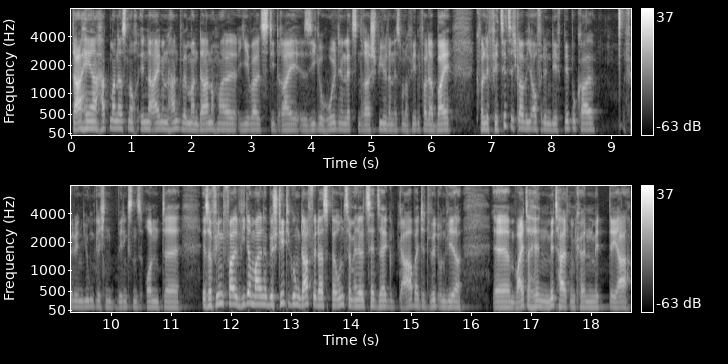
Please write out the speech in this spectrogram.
Daher hat man das noch in der eigenen Hand. Wenn man da nochmal jeweils die drei Siege holt in den letzten drei Spielen, dann ist man auf jeden Fall dabei. Qualifiziert sich, glaube ich, auch für den DFB-Pokal für den Jugendlichen wenigstens. Und äh, ist auf jeden Fall wieder mal eine Bestätigung dafür, dass bei uns am NLZ sehr gut gearbeitet wird und wir äh, weiterhin mithalten können mit ja,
